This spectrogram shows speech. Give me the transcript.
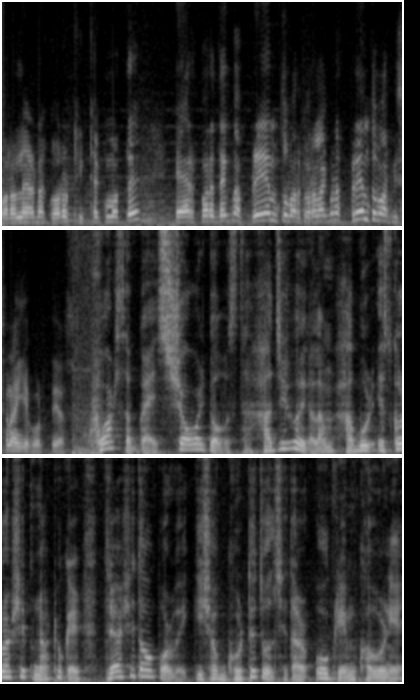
পড়ালেখাটা করো ঠিকঠাক মতে, এরপরে দেখবা প্রেম তোমার করা লাগবে না, প্রেম তোমার পিছনে গিয়ে পড়তে আছে। হোয়াটসঅ্যাপ গাইজ সবার কি অবস্থা। হাজির হয়ে গেলাম হাবুর স্কলারশিপ নাটকের তিরাশিতম পর্বে। কী সব ঘটতে চলছে তার অগ্রিম খবর নিয়ে।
